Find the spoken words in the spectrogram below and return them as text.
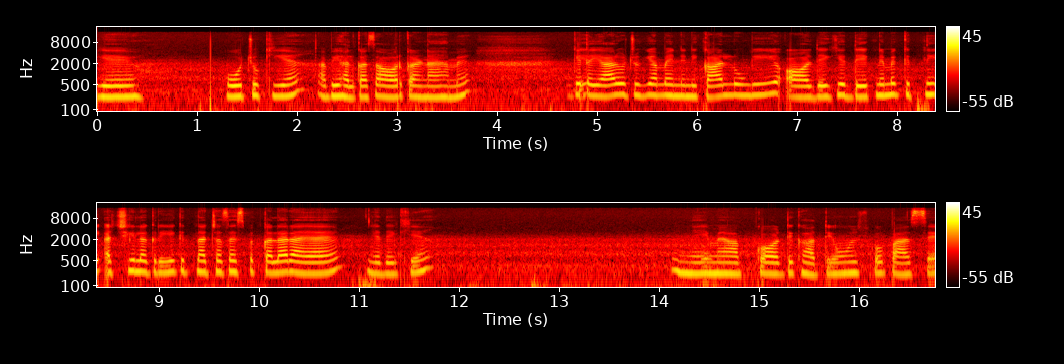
ये हो चुकी है। अभी हल्का सा और करना है हमें। के तैयार हो चुकी है मैं इन्हें निकाल लूँगी। और देखिए, देखने में कितनी अच्छी लग रही है, कितना अच्छा सा इस पर कलर आया है। ये देखिए। नहीं, मैं आपको और दिखाती हूँ इसको पास से।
